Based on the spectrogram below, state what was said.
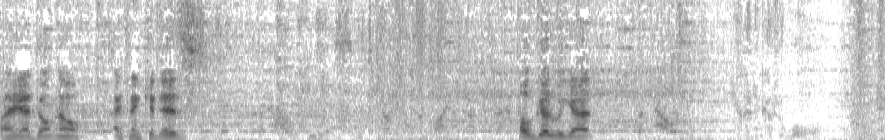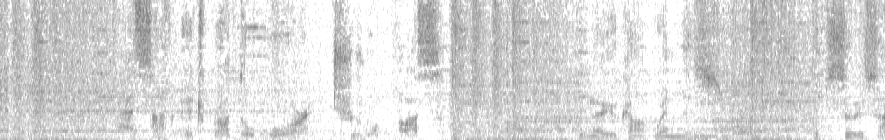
I uh, don't know. I think it is. Oh, good. We got. You're gonna go to war. That son of a bitch brought the war to us. You know you can't win this. It's suicide.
